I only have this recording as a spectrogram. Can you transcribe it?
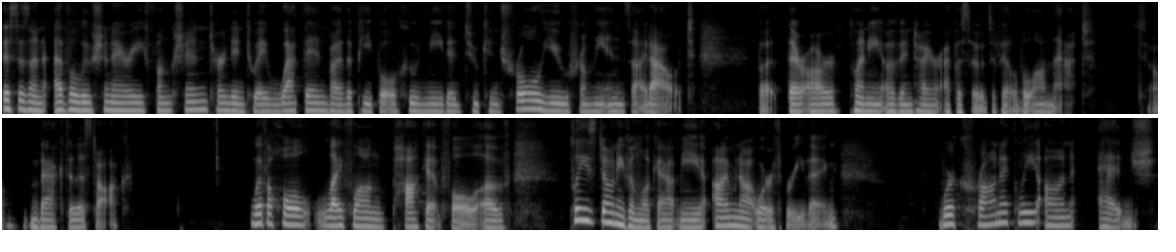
This is an evolutionary function turned into a weapon by the people who needed to control you from the inside out. But there are plenty of entire episodes available on that. So, back to this talk. With a whole lifelong pocket full of, please don't even look at me, I'm not worth breathing. We're chronically on edge,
